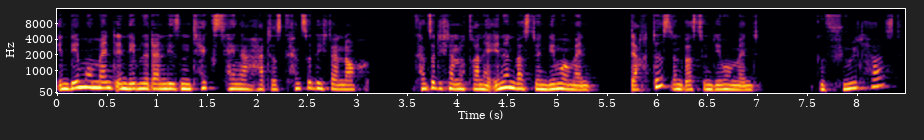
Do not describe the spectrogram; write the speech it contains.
in dem Moment, in dem du dann diesen Texthänger hattest, kannst du dich dann noch, kannst du dich dann noch dran erinnern, was du in dem Moment dachtest und was du in dem Moment gefühlt hast?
